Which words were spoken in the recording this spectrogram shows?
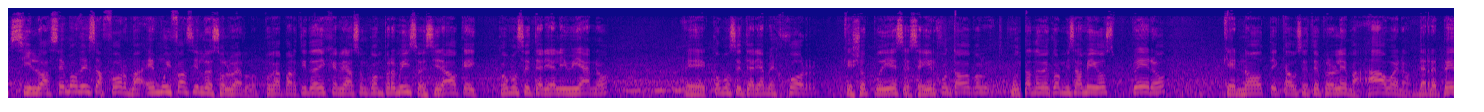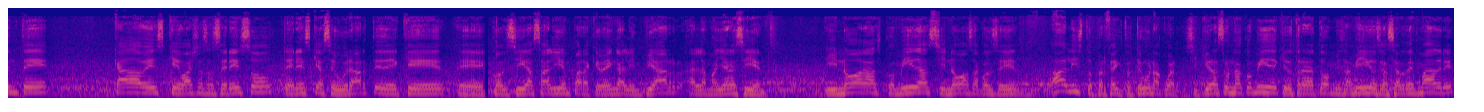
Si lo hacemos de esa forma, es muy fácil resolverlo, porque a partir de ahí generas un compromiso, decir, ah, ok, ¿cómo se te haría liviano? Eh, ¿Cómo se te haría mejor que yo pudiese seguir juntado juntándome con mis amigos, pero que no te cause este problema. Ah, bueno, de repente cada vez que vayas a hacer eso, tenés que asegurarte de que eh, consigas a alguien para que venga a limpiar a la mañana siguiente. Y no hagas comidas si no vas a conseguir. Ah, listo, perfecto, tengo un acuerdo. Si quiero hacer una comida, quiero traer a todos mis amigos y hacer desmadre,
